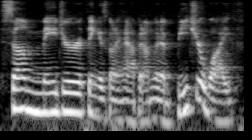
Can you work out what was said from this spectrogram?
some major thing is going to happen. I'm going to beat your wife.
